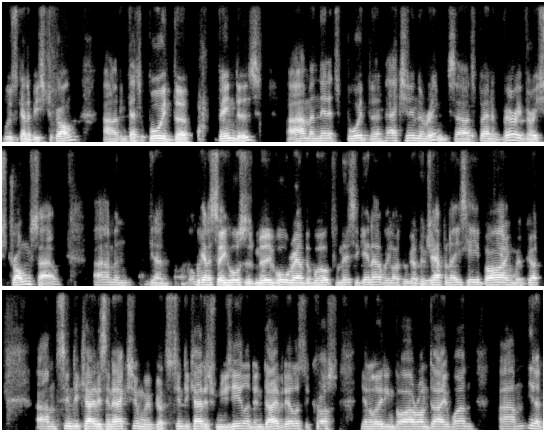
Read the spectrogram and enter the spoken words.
was going to be strong. Uh, I think that's buoyed the vendors. Um, and then it's buoyed the action in the ring. So it's been a very, very strong sale. Um, and you know we're going to see horses move all around the world from this again, aren't we? Like we've got the Japanese here buying, we've got um, syndicators in action, we've got syndicators from New Zealand and David Ellis across, you know, leading buyer on day one. Um, you know,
